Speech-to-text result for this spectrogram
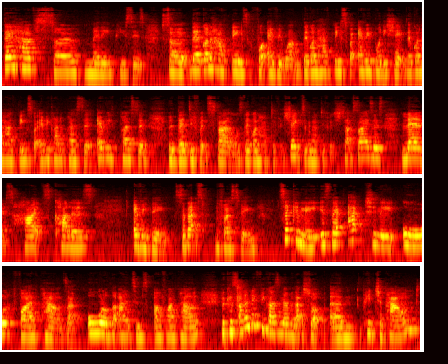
They have so many pieces. So they're going to have things for everyone. They're going to have things for every body shape. They're going to have things for every kind of person. Every person with their different styles. They're going to have different shapes. They're going to have different sizes, lengths, heights, colours, everything. So that's the first thing. Secondly, is they're actually all five pounds. Like all of the items are five pound. Because I don't know if you guys remember that shop, um, Pinch a Pound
